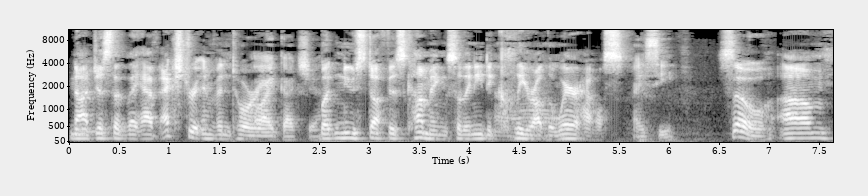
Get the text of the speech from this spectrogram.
not just that they have extra Oh, inventory, I gotcha. but new stuff is coming, so they need to clear out the Ah. warehouse. I see. So, um,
